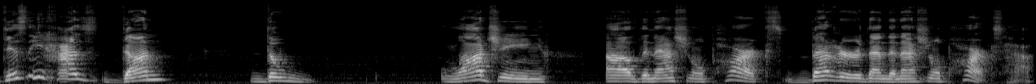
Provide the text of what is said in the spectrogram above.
Disney has done the lodging of the national parks better than the national parks have.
